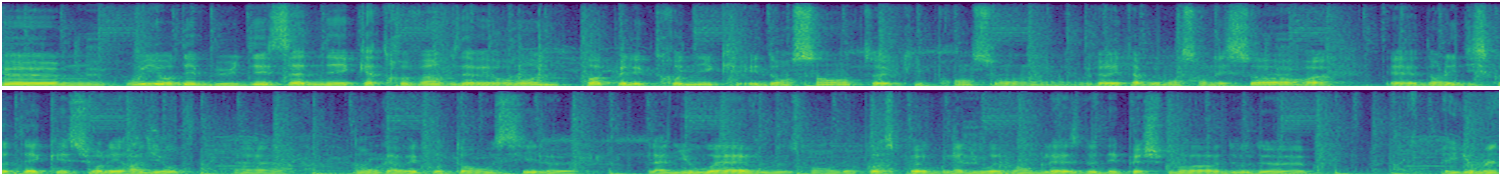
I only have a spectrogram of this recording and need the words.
oui, au début des années 80, vous avez vraiment une pop électronique et dansante qui prend véritablement son essor euh, dans les discothèques et sur les radios. Euh, donc avec autant aussi la new wave ou le, post-punk ou la new wave anglaise de Dépêche Mode ou de Human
